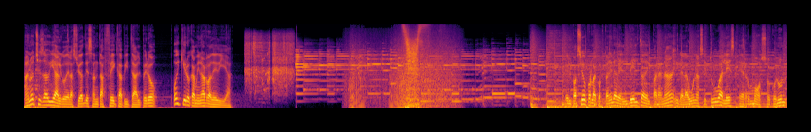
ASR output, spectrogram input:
Anoche ya vi algo de la ciudad de Santa Fe capital, pero hoy quiero caminarla de día. El paseo por la costanera del delta del Paraná y la laguna Setúbal es hermoso, con un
